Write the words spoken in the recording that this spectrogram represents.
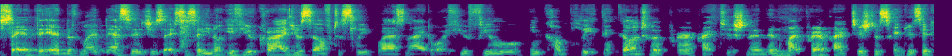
say at the end of my message is I used to say, you know, if you cried yourself to sleep last night or if you feel incomplete, then go to a prayer practitioner. And then my prayer practitioner came to me said,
